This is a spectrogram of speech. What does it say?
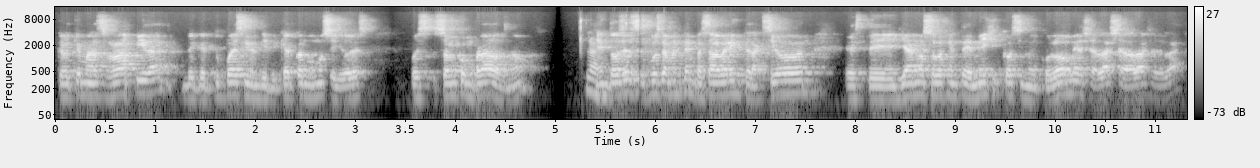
creo que más rápida de que tú puedes identificar cuando unos seguidores pues son comprados, ¿no? Entonces, justamente empezó a haber interacción, este, ya no solo gente de México, sino de Colombia, shalá, shalá, shalá.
